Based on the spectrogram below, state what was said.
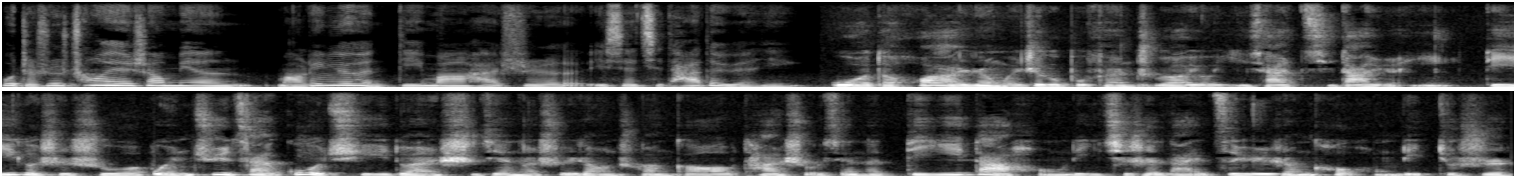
或者是创业上面毛利率很低吗？还是一些其他的原因？我的话认为这个部分主要有以下几大原因。第一个是说，文具在过去一段时间的水涨船高，它首先的第一大红利其实来自于人口红利，就是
